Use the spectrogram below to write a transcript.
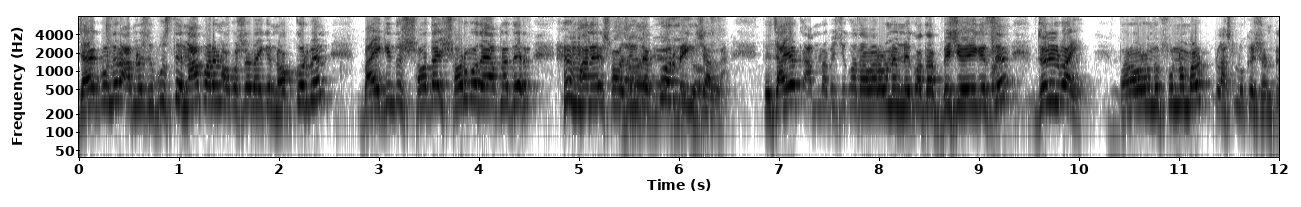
যাই হোক বন্ধুরা আপনারা যদি বুঝতে না পারেন অবশ্যই ভাইকে নক করবেন। ভাই কিন্তু সদাই সর্বদাই আপনাদের মানে সহযোগিতা করবে ইনশাল্লাহ। তো যাই হোক আমরা বেশি কথা বলব অনেক এমনি কথা বেশি হয়ে গেছে। জলিল ভাই বরাবর ফোন নাম্বার প্লাস লোকেশনটা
